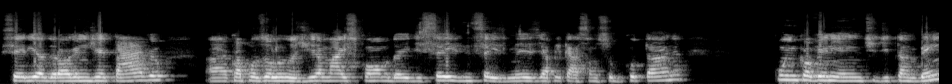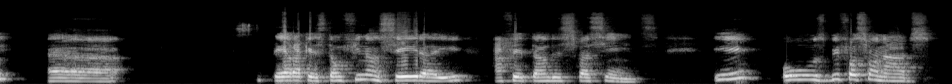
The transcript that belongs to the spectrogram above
que seria droga injetável, ah, com a posologia mais cômoda aí de seis em seis meses de aplicação subcutânea, com inconveniente de também ah, ter a questão financeira aí afetando esses pacientes. E os bifosfonados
